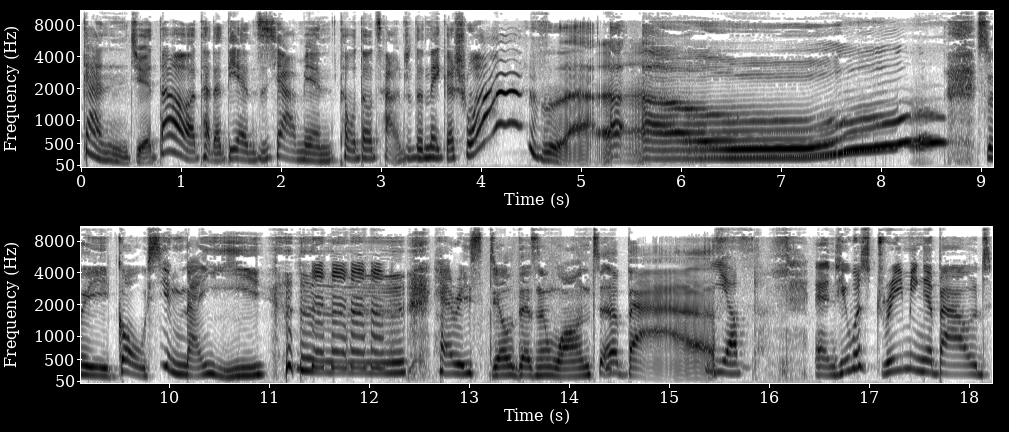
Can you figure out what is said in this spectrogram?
感觉到他的垫子下面偷偷藏着的那个刷子。哦，所以狗性难移。Harry still doesn't want a bath. yep. And he was dreaming about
